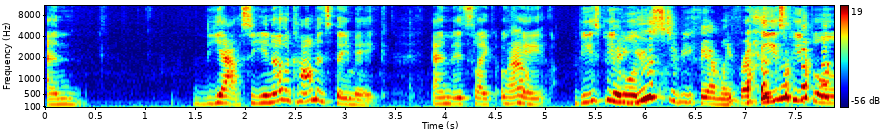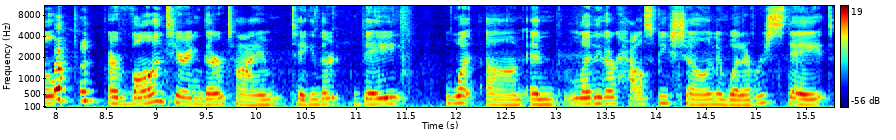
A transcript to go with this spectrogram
and yeah, so you know the comments they make, and it's like okay, these They people used to be family friends. these people are volunteering their time, taking their they what um and letting their house be shown in whatever state,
